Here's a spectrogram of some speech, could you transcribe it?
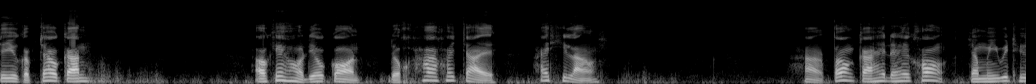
จะอยู่กับเจ้ากัน เอาแค่ห่อเดียวก่อน เดี๋ยวข้าค่อยจ่ายให้ทีหลัง หากต้องการให้เดินให้คล่องยังมีวิธี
